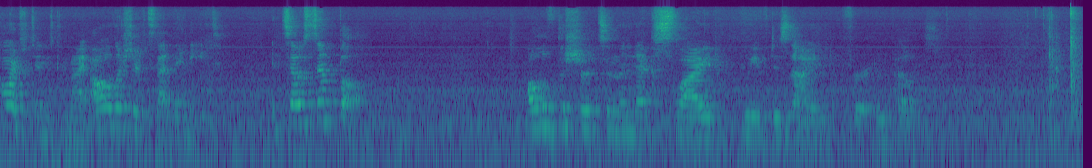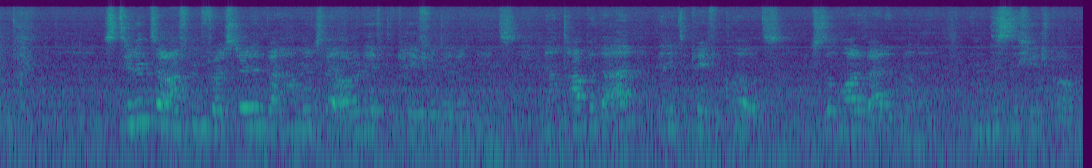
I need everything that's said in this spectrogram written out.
college students can buy all the shirts that they need. It's so simple. All of the shirts in the next slide we've designed for Impels. Students are often frustrated by how much they already have to pay for living needs. And on top of that, they need to pay for clothes, which is a lot of added money. And this is a huge problem.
